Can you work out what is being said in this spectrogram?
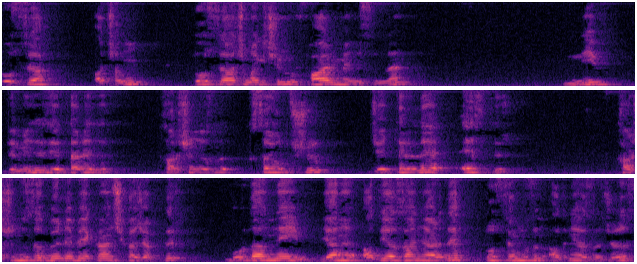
dosya açalım. Dosya açmak için file menüsünden new demeniz yeterlidir. Karşınızda kısa yol tuşu CTRL S'tir. Karşınıza böyle bir ekran çıkacaktır. Burada name yani adı yazan yerde dosyamızın adını yazacağız.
